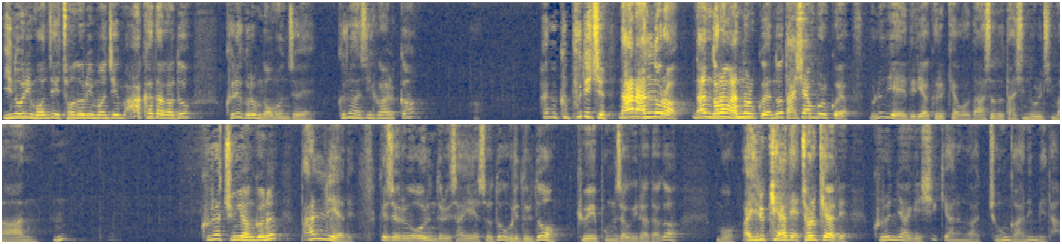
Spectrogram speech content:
이 놀이 먼저 해, 저 놀이 먼저 해, 막 하다가도 그래 그럼 너 먼저 해. 그러나서 이거 할까? 하여간 그 부딪힌 난 안 놀아. 난 너랑 안 놀 거야. 너 다시 안 볼 거야. 물론 애들이야 그렇게 하고 나서도 다시 놀지만 응? 그래 중요한 거는 빨리 해야 돼. 그래서 여러분 어른들 사이에서도 우리들도 교회 봉사하고 일하다가 뭐 아 이렇게 해야 돼 저렇게 해야 돼 그런 이야기 쉽게 하는 거 좋은 거 아닙니다.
